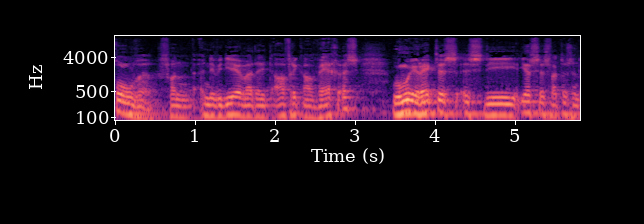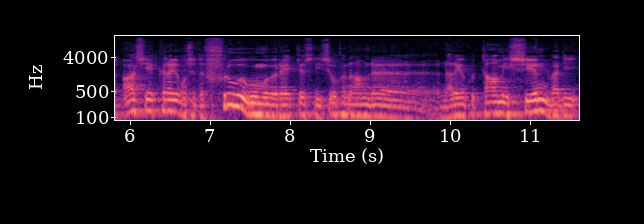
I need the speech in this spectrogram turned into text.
golwe van individue wat uit Afrika weg is. Homo erectus is die eerstes wat ons in Asië kry. Ons het 'n vroeë Homo erectus, die sogenaamde Nariokotami seun wat die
